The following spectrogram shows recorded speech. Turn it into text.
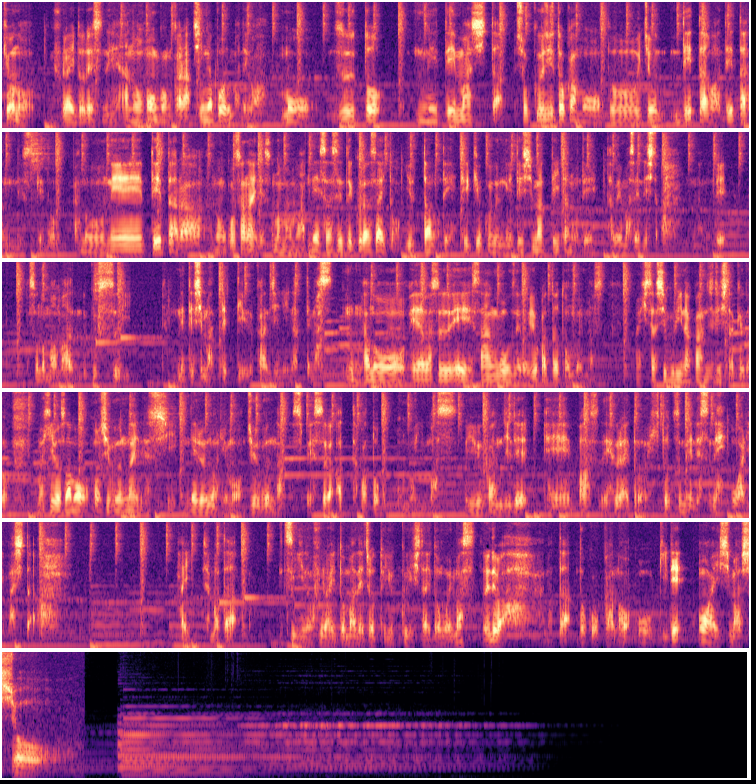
今日のフライトですね。あの香港からシンガポールまではもうずっと寝てました。食事とかもと一応出たは出たんですけどあの寝てたらあの起こさないでそのまま寝させてくださいと言ったので結局寝てしまっていたので食べませんでした。なのでそのままぐっすり寝てしまってっていう感じになってます、うん、あのエアバス A350 良かったと思います。久しぶりな感じでしたけど、まあ、広さも申し分ないですし寝るのにも十分なスペースがあったかと思います。という感じで、えー、バースデーフライト1つ目ですね。終わりました。はい。じゃあまた次のフライトまでちょっとゆっくりしたいと思います。それではまたどこかの大きでお会いしましょう。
